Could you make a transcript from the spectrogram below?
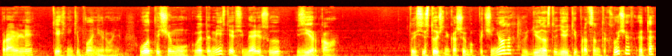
правильные техники планирования. Вот почему в этом месте я всегда рисую зеркало. То есть источник ошибок подчиненных в 99% случаев это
